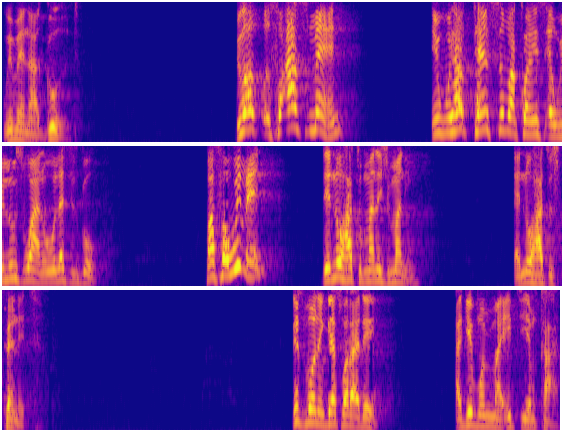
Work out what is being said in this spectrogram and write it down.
women are good. Because for us men, if we have 10 silver coins and we lose one, we will let it go. But for women, they know how to manage money and know how to spend it. This morning, guess what I did? I gave mommy my ATM card.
